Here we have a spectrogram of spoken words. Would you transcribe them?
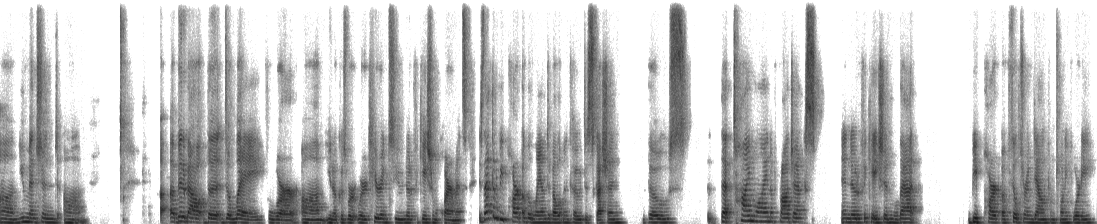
um, you mentioned um, a, a, bit about the delay for, um, you know, because we're, we're adhering to notification requirements. Is that going to be part of the land development code discussion? Those that timeline of projects and notification will that be part of filtering down from 2040?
